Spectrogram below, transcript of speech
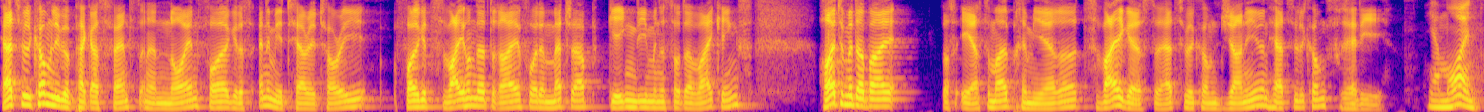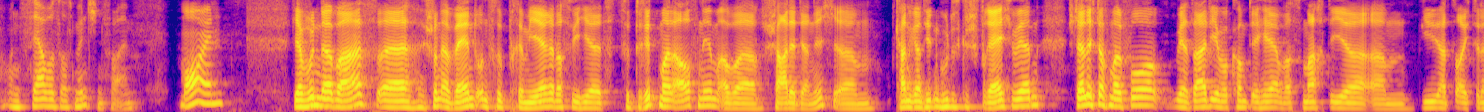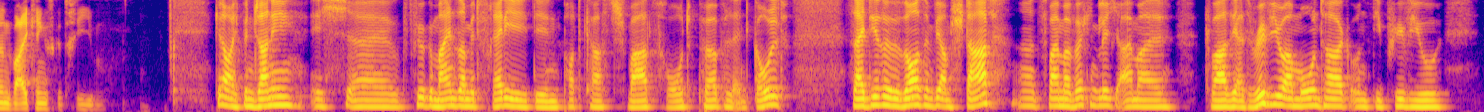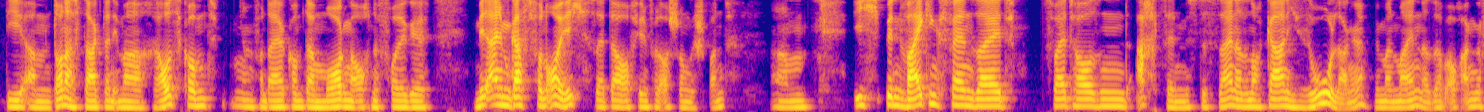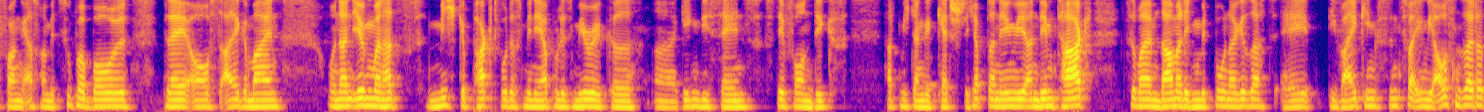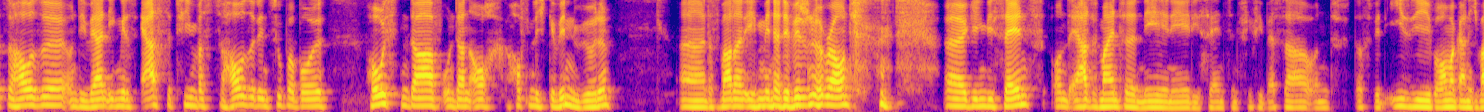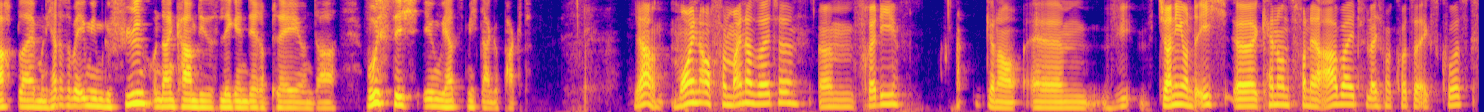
Herzlich willkommen, liebe Packers-Fans, zu einer neuen Folge des Enemy Territory. Folge 203 vor dem Matchup gegen die Minnesota Vikings. Heute mit dabei das erste Mal Premiere, zwei Gäste. Herzlich willkommen, Gianni und herzlich willkommen, Freddy. Ja, moin und Servus aus München vor allem. Moin. Ja, wunderbar. Äh, schon erwähnt, unsere Premiere, dass wir hier jetzt zu dritt mal aufnehmen, aber schadet ja nicht. Ähm, kann garantiert ein gutes Gespräch werden. Stellt euch doch mal vor, wer seid ihr, wo kommt ihr her, was macht ihr, ähm, wie hat es euch zu den Vikings getrieben? Genau, ich bin Gianni. Ich äh, führe gemeinsam mit Freddy den Podcast Schwarz, Rot, Purple and Gold. Seit dieser Saison sind wir am Start, äh, zweimal wöchentlich, einmal quasi als Review am Montag und die Preview die am Donnerstag dann immer rauskommt. Von daher kommt da morgen auch eine Folge mit einem Gast von euch. Seid da auf jeden Fall auch schon gespannt. Ähm, ich bin Vikings-Fan seit 2018 müsste es sein, also noch gar nicht so lange, wenn man meinen. Also habe auch angefangen erstmal mit Super Bowl, Playoffs allgemein. Und dann irgendwann hat's mich gepackt, wo das Minneapolis Miracle äh, gegen die Saints, Stephon Dix, hat mich dann gecatcht. Ich habe dann irgendwie an dem Tag zu meinem damaligen Mitbewohner gesagt, hey, die Vikings sind zwar irgendwie Außenseiter zu Hause und die wären irgendwie das erste Team, was zu Hause den Super Bowl hosten darf und dann auch hoffentlich gewinnen würde. Äh, das war dann eben in der Divisional Round äh, gegen die Saints und er hat, meinte, nee, nee, die Saints sind viel, viel besser und das wird easy, brauchen wir gar nicht wach bleiben. Und ich hatte es aber irgendwie im Gefühl und dann kam dieses legendäre Play und da wusste ich, irgendwie hat es mich da gepackt. Ja, moin auch von meiner Seite. Ähm, Freddy, Genau. Ähm, wie, Gianni und ich äh, kennen uns von der Arbeit, vielleicht mal kurzer Exkurs.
